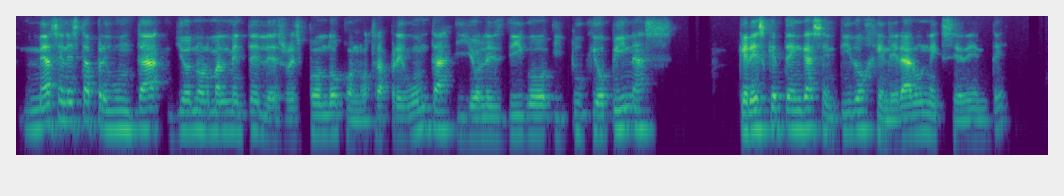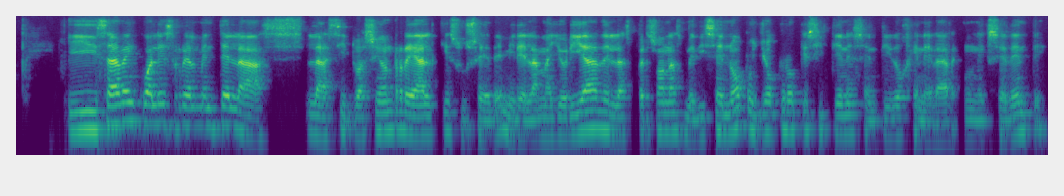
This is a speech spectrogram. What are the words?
me hacen esta pregunta, yo normalmente les respondo con otra pregunta y yo les digo, ¿y tú qué opinas? ¿Crees que tenga sentido generar un excedente? ¿Y saben cuál es realmente la, situación real que sucede? Mire, la mayoría de las personas me dicen, no, pues yo creo que sí tiene sentido generar un excedente.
